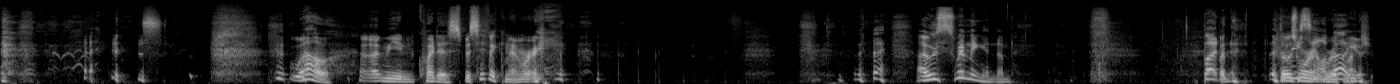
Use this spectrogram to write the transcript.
Well, I mean, quite a specific memory. I was swimming in them. But, But those weren't worth value, much.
